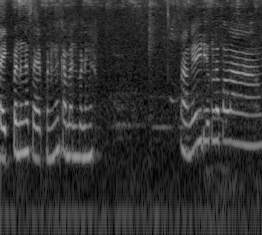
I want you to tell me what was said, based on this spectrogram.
லைக் பண்ணுங்கள் ஷேர் பண்ணுங்கள் கமெண்ட் பண்ணுங்கள் நாங்கள் வீடியோக்குள்ளே போகலாம்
